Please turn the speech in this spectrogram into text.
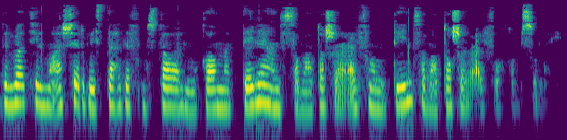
دلوقتي المؤشر بيستهدف مستوى المقاومة التالي عند سبعتاشر ألف ومتين سبعتاشر ألف وخمسمية.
